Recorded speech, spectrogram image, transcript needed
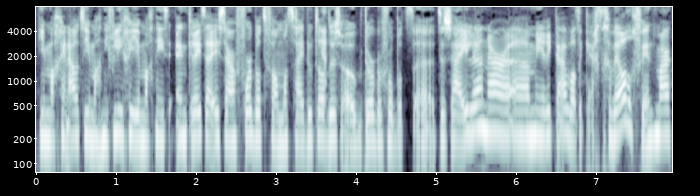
Je mag geen auto, je mag niet vliegen, je mag niet. En Greta is daar een voorbeeld van, want zij doet dat Ja. dus ook door bijvoorbeeld eh, te zeilen naar Amerika. Wat ik echt geweldig vind. Maar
